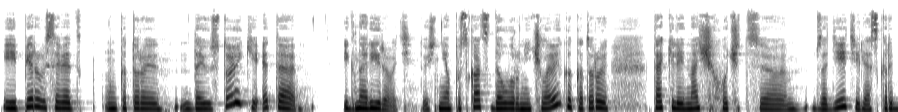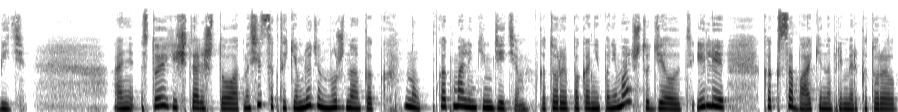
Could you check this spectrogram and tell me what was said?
И первый совет, который даю стойки, это игнорировать, то есть не опускаться до уровня человека, который так или иначе хочет задеть или оскорбить. Они, стойки считали, что относиться к таким людям нужно как, ну, как маленьким детям, которые пока не понимают, что делают, или как собаке, например, которая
